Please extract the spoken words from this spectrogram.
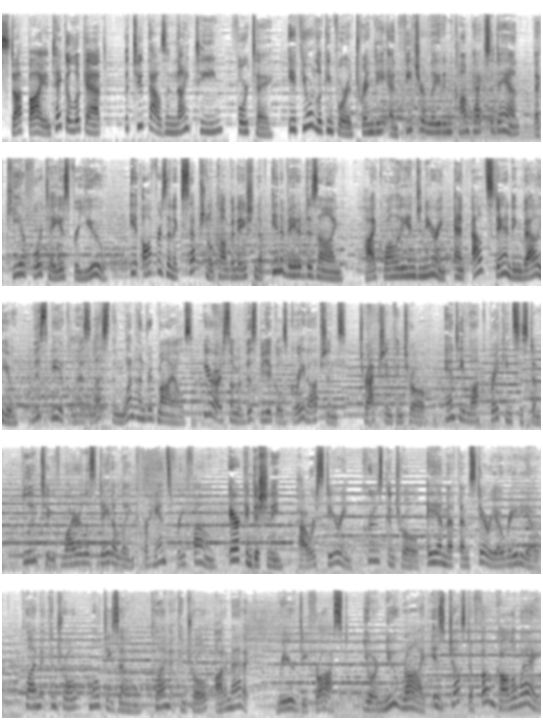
Stop by and take a look at the 2019 Forte. If you're looking for a trendy and feature-laden compact sedan, the Kia Forte is for you. It offers an exceptional combination of innovative design, high quality engineering, and outstanding value. This vehicle has less than 100 miles. Here are some of this vehicle's great options. Traction control, anti-lock braking system, Bluetooth wireless data link for hands-free phone, air conditioning, power steering, cruise control, AM FM stereo radio, climate control multi-zone, climate control automatic, rear defrost. Your new ride is just a phone call away.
